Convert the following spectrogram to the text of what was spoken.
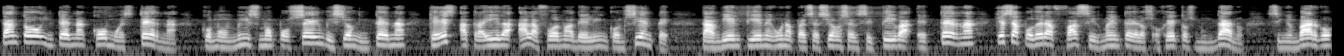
tanto interna como externa, como mismo poseen visión interna que es atraída a la forma del inconsciente. También tienen una percepción sensitiva externa que se apodera fácilmente de los objetos mundanos. Sin embargo,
